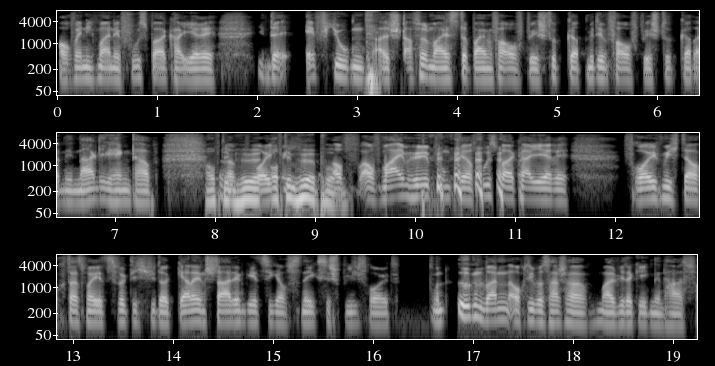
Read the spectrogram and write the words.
auch wenn ich meine Fußballkarriere in der F-Jugend als Staffelmeister beim VfB Stuttgart mit dem VfB Stuttgart an den Nagel gehängt habe. Auf, dem, Höhe, auf dem Höhepunkt. Auf, auf meinem Höhepunkt der Fußballkarriere freue ich mich da auch, dass man jetzt wirklich wieder gerne ins Stadion geht, sich aufs nächste Spiel freut. Und irgendwann auch, lieber Sascha, mal wieder gegen den HSV.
